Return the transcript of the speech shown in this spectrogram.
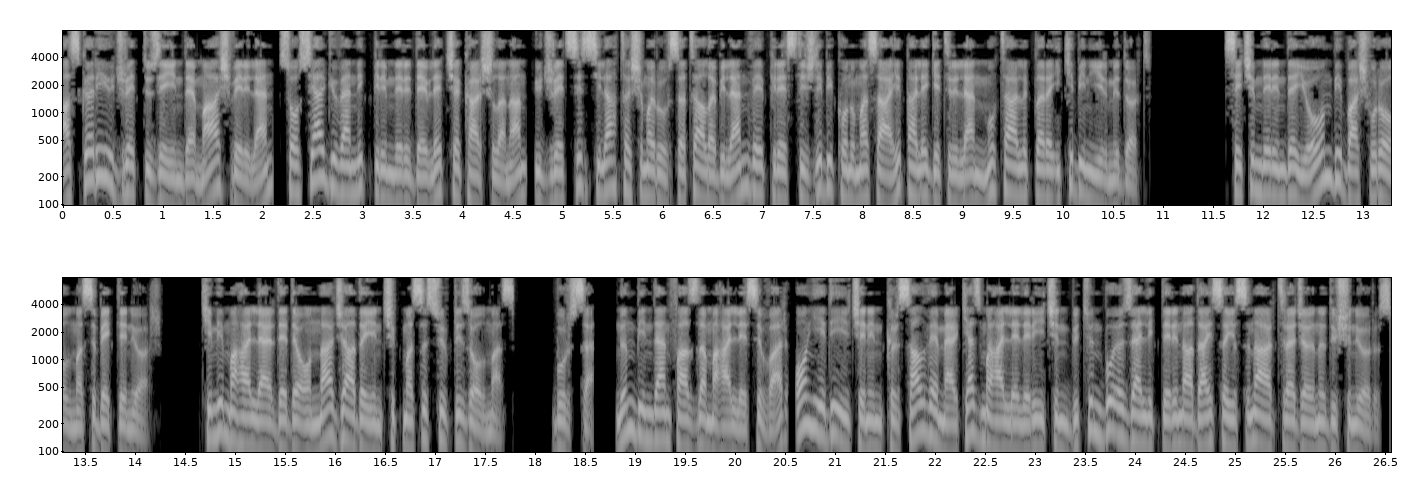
Asgari ücret düzeyinde maaş verilen, sosyal güvenlik birimleri devletçe karşılanan, ücretsiz silah taşıma ruhsatı alabilen ve prestijli bir konuma sahip hale getirilen muhtarlıklara 2024 seçimlerinde yoğun bir başvuru olması bekleniyor. Kimi mahallerde de onlarca adayın çıkması sürpriz olmaz. Bursa'nın binden fazla mahallesi var, 17 ilçenin kırsal ve merkez mahalleleri için bütün bu özelliklerin aday sayısını artıracağını düşünüyoruz.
